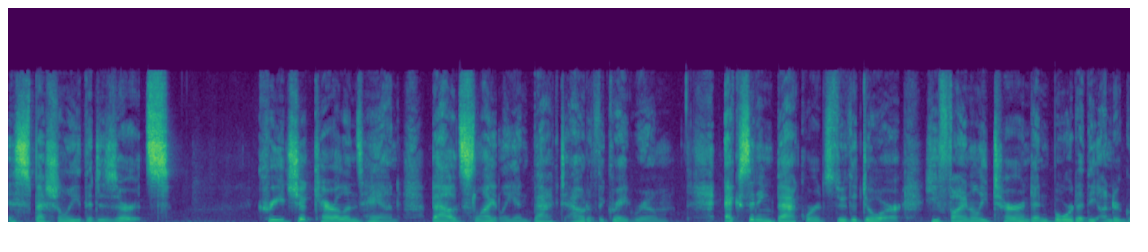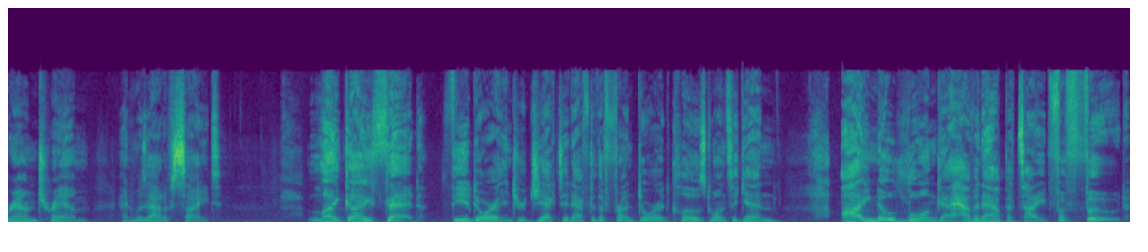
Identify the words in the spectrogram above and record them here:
especially the desserts. Creed shook Carolyn's hand, bowed slightly, and backed out of the great room. Exiting backwards through the door, he finally turned and boarded the underground tram and was out of sight. Like I said, Theodora interjected after the front door had closed once again. I no longer have an appetite for food,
